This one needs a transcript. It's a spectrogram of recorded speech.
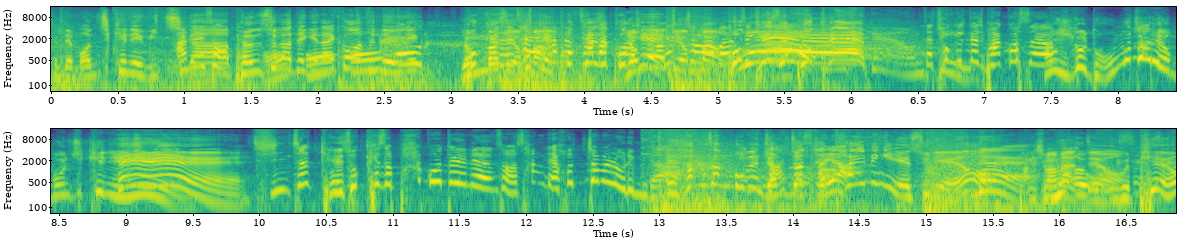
근데 먼치킨의 위치가 안에서? 변수가 어? 되긴 어? 할것 어? 같은데 어? 여기 연막이 포켓, 연막. 포켓, 포켓, 포켓. 포켓 포켓. 자 B. 총기까지 바꿨어요. 아니 이걸 너무 잘해요 먼치킨이. 네. 진짜 계속해서 파고들면서 상대 허점을 노립니다. 네, 항상 보면 자, 역전적. 타이밍이 예술이에요. 네. 방심하면 안 어, 돼요. 어, 피해요?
